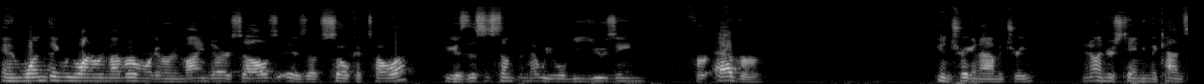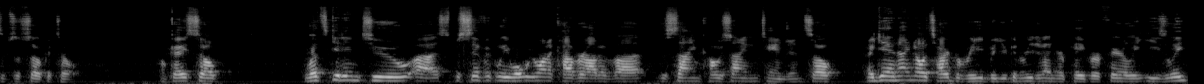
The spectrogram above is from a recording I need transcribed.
And one thing we want to remember, and we're going to remind ourselves, is of SOHCAHTOA, because this is something that we will be using forever in trigonometry and understanding the concepts of SOHCAHTOA. Okay, so let's get into uh, specifically what we want to cover out of uh, the sine, cosine, and tangent. So again, I know it's hard to read, but you can read it on your paper fairly easily.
